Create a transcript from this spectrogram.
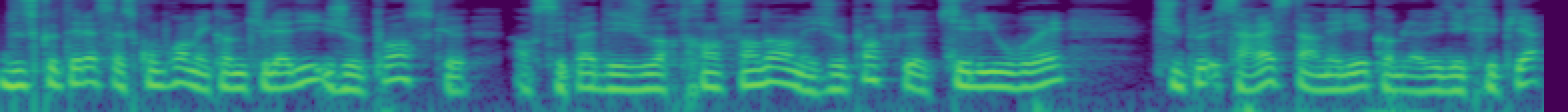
de ce côté-là, ça se comprend, mais comme tu l'as dit, je pense que, alors c'est pas des joueurs transcendants, mais je pense que Kelly Oubre, tu peux, ça reste un ailier comme l'avait décrit Pierre,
